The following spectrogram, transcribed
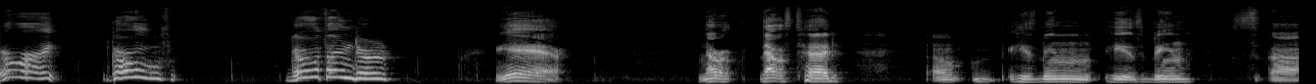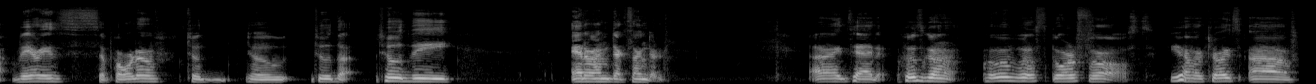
Alright. Go. Go Thunder. Yeah. That was, that was Ted. Um, he's been he has been uh, very supportive to to to the to the Adirondack Thunder. All right, Ted. Who's gonna who will score first? You have a choice of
